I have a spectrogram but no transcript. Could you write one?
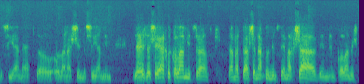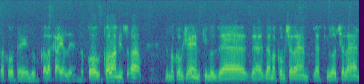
מסוימת או, או לאנשים מסוימים, זה, זה שייך לכל עם ישראל. והמצב שאנחנו נמצאים עכשיו עם, עם כל המשפחות האלו, וכל החיילים, וכל כל עם ישראל, במקום שהם, כאילו זה, זה, זה המקום שלהם, זה התפילות שלהם.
